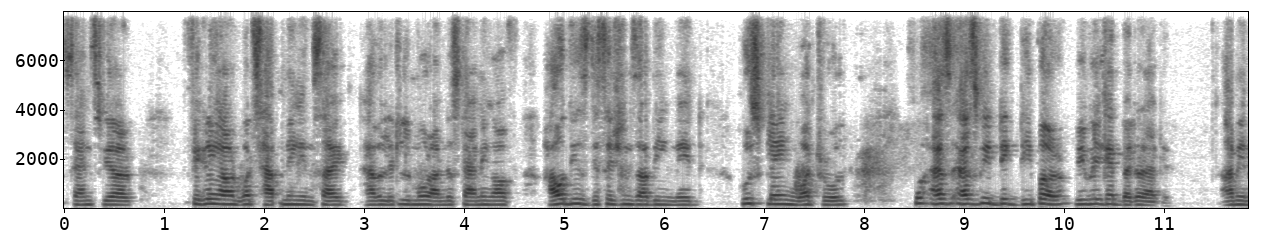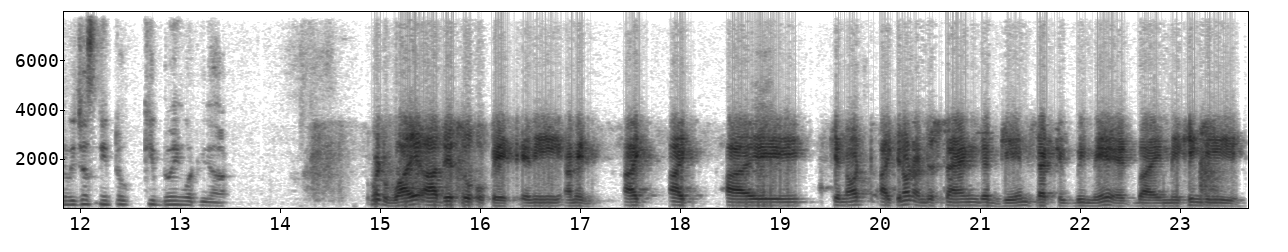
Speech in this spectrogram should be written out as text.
sense we are figuring out what's happening inside, have a little more understanding of how these decisions are being made, who's playing what role. So as as we dig deeper, we will get better at it. I mean, we just need to keep doing what we are. But why are they so opaque? Any, I mean, I I I cannot I cannot understand the games that could be made by making the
